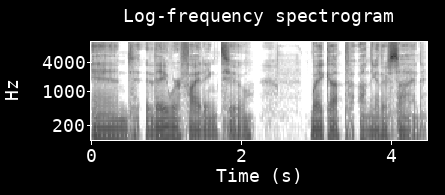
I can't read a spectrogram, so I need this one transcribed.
and they were fighting to wake up on the other side.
